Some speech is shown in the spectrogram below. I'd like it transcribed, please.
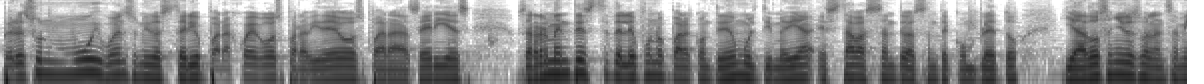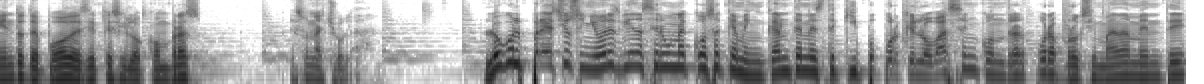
pero es un muy buen sonido estéreo para juegos, para videos, para series. O sea, realmente este teléfono para contenido multimedia está bastante, bastante completo. Y a dos años de su lanzamiento te puedo decir que si lo compras, es una chulada. Luego el precio, señores, viene a ser una cosa que me encanta en este equipo porque lo vas a encontrar por aproximadamente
